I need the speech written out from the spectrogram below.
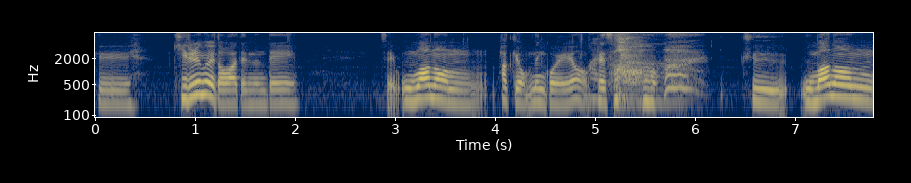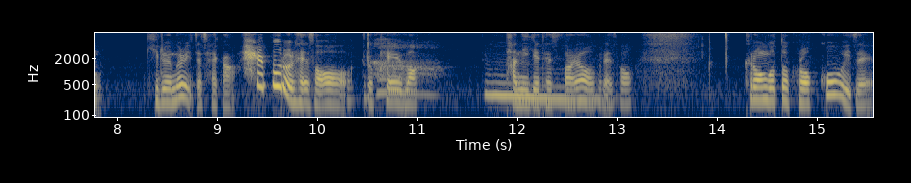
그 기름을 넣어야 되는데 이제 5만 원밖에 없는 거예요. 그래서 그 5만 원 기름을 이제 제가 할부를 해서 이렇게 막 음. 다니게 됐어요. 그래서 그런 것도 그렇고 이제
